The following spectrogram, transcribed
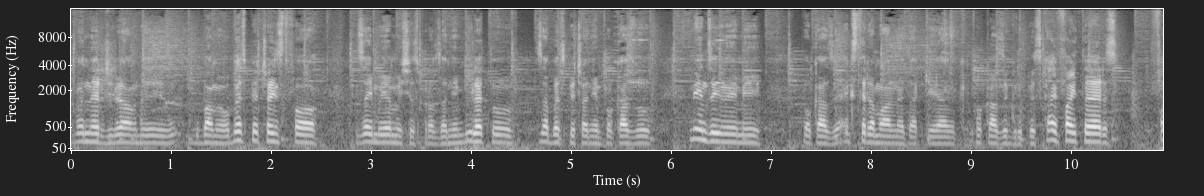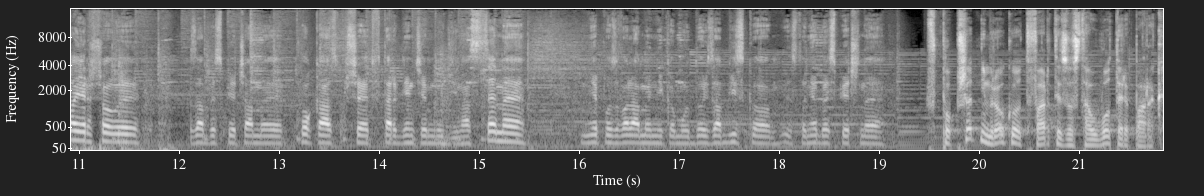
W Energylandii dbamy o bezpieczeństwo, zajmujemy się sprawdzaniem biletów, zabezpieczaniem pokazów, między innymi pokazy ekstremalne, takie jak pokazy grupy Skyfighters, fire showy. Zabezpieczamy pokaz przed wtargnięciem ludzi na scenę, nie pozwalamy nikomu dojść za blisko, jest to niebezpieczne. W poprzednim roku otwarty został Waterpark.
